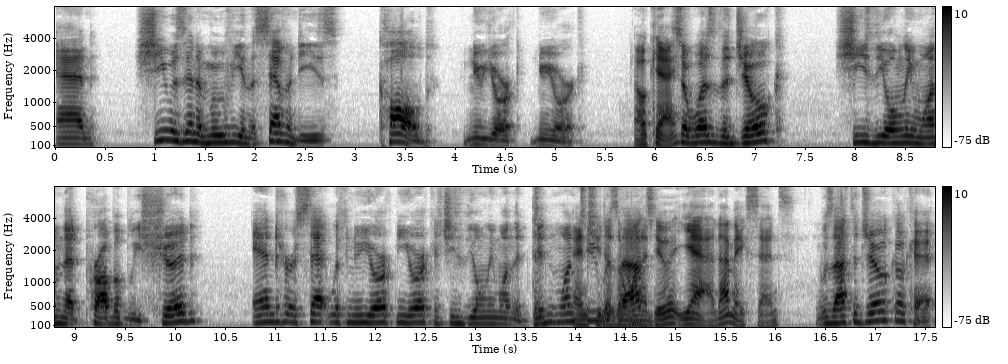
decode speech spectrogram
and she was in a movie in the 70s called New York, New York. Okay. So was the joke she's the only one that probably should end her set with New York, New York, and she's the only one that didn't want and to? she doesn't that- want to do it. Yeah, that makes sense. Was that the joke? Okay.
